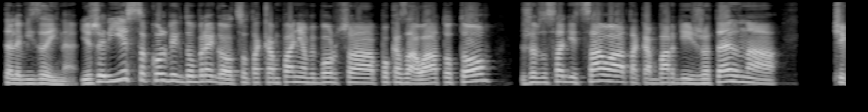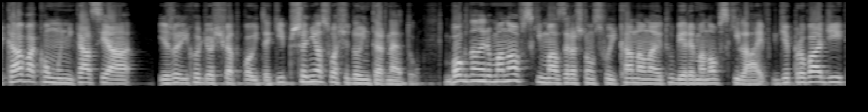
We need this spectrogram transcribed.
telewizyjne. Jeżeli jest cokolwiek dobrego, co ta kampania wyborcza pokazała, to to, że w zasadzie cała taka bardziej rzetelna, ciekawa komunikacja jeżeli chodzi o świat polityki, przeniosła się do internetu. Bogdan Rymanowski ma zresztą swój kanał na YouTubie Rymanowski Live, gdzie prowadzi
